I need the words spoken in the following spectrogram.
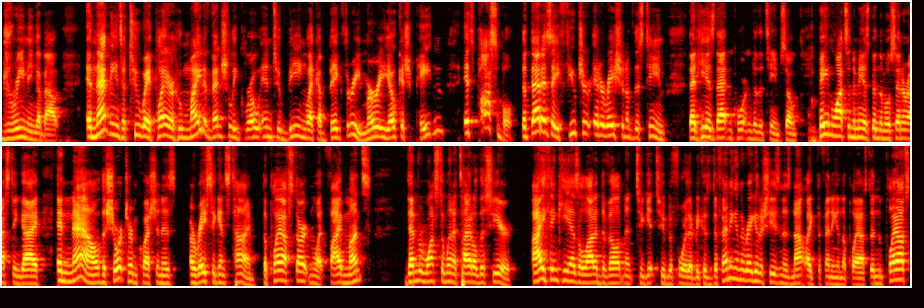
dreaming about. And that means a two way player who might eventually grow into being like a big three Murray, Jokic, Peyton. It's possible that that is a future iteration of this team, that he is that important to the team. So Peyton Watson to me has been the most interesting guy. And now the short term question is a race against time. The playoffs start in what, five months? Denver wants to win a title this year. I think he has a lot of development to get to before there because defending in the regular season is not like defending in the playoffs. In the playoffs,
